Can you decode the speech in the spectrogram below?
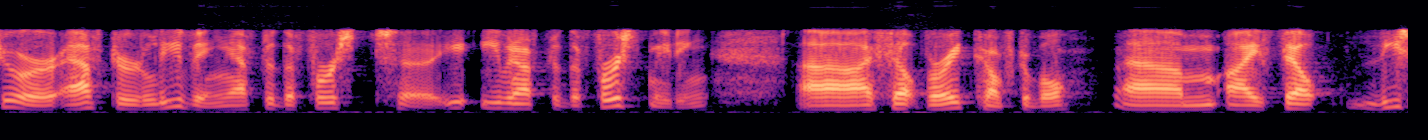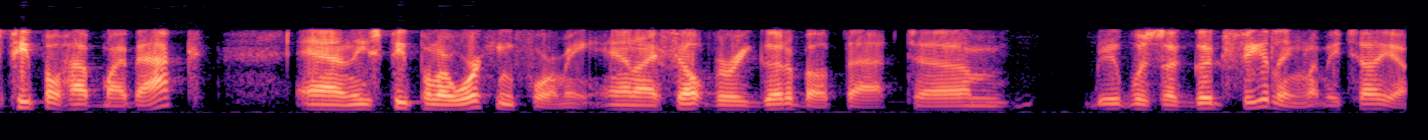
sure. After leaving, after the first, uh, even after the first meeting, uh, I felt very comfortable. Um, I felt these people have my back and these people are working for me, and I felt very good about that. Um, it was a good feeling, let me tell you.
